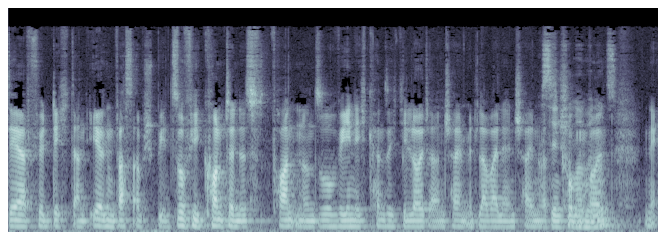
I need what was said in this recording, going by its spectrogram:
der für dich dann irgendwas abspielt. So viel Content ist vorhanden und so wenig können sich die Leute anscheinend mittlerweile entscheiden, was sie gucken wollen. Nee.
